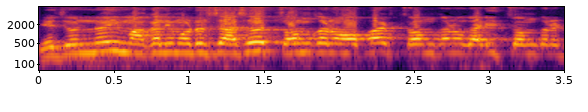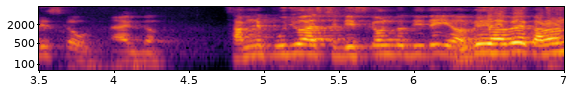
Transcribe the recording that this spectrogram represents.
এর জন্যই মাকালি মোটরসে আসো চমকানো অফার চমকানো গাড়ি চমকানো ডিসকাউন্ট একদম। সামনে পুজো আসছে ডিসকাউন্ট তো দিতেই হবে। দিতেই হবে কারণ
